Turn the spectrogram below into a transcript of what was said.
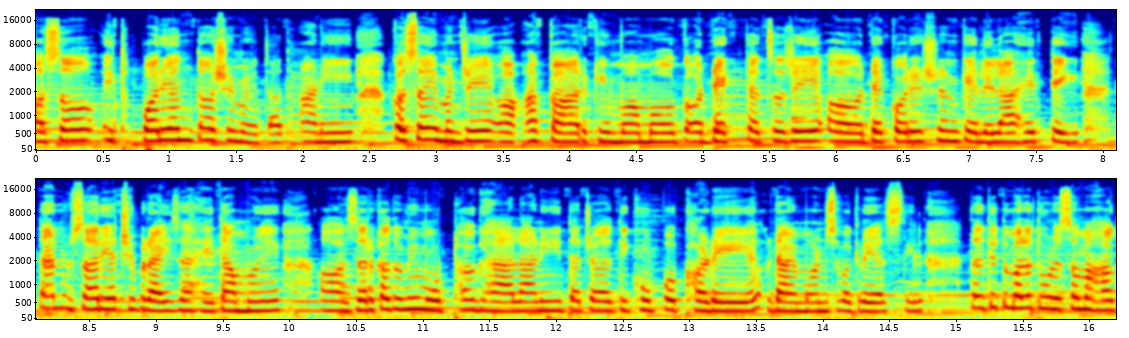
असं इथपर्यंत असे मिळतात. आणि कसं आहे म्हणजे आकार किंवा मग डेक त्याचं जे डेकोरेशन केलेलं आहे ते त्यानुसार याची प्राईस आहे. त्यामुळे जर का तुम्ही मोठं घ्याल आणि त्याच्यावरती खूप खडे डायमंड्स वगैरे असतील तर ते तुम्हाला थोडंसं महाग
